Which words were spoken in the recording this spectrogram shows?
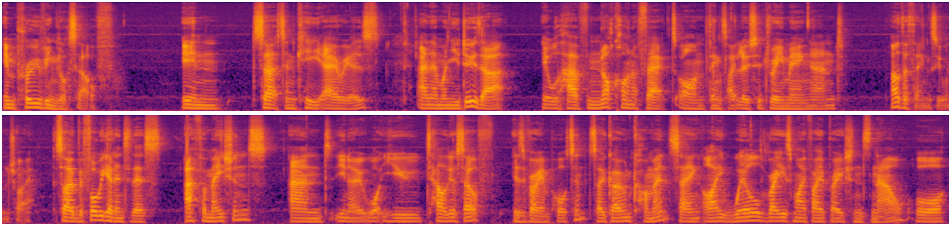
improving yourself in certain key areas, and then when you do that, it will have knock-on effect on things like lucid dreaming and other things you want to try. So before we get into this, affirmations and you know what you tell yourself is very important. So go and comment saying, I will raise my vibrations now, or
